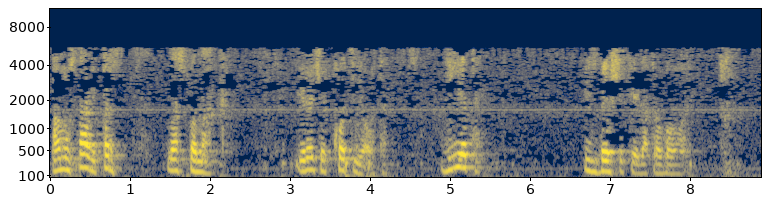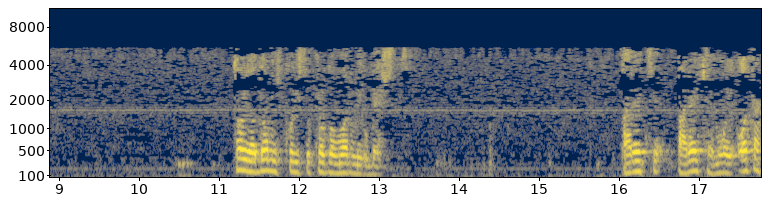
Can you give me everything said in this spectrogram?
Pa mu stavi prst na stomak. I reče, ko ti je otac? Dijete. Iz bešike ga progovori. To je od onih koji su progovorili u bešici. Pa reče, pa reče moj otac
